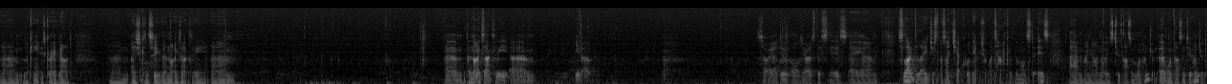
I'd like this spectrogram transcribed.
um, looking at his graveyard, um, as you can see, they're not exactly. Um, um they're not exactly, um, you know. Sorry, I do apologise. This is a um, slight delay just as I check what the actual attack of the monster is. I now know it's 2100, uh, 1200.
